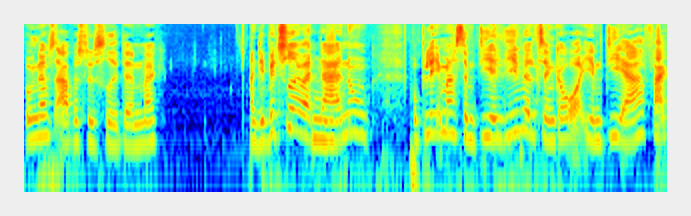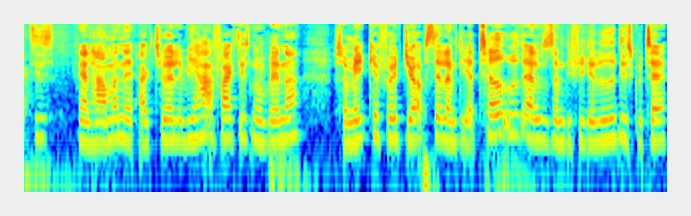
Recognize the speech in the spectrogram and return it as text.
ungdomsarbejdsløshed i Danmark. Og det betyder jo, at mm. der er nogle problemer, som de alligevel tænker over, jamen de er faktisk knaldhammerne aktuelle. Vi har faktisk nogle venner, som ikke kan få et job, selvom de har taget uddannelse, som de fik at vide, de skulle tage,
